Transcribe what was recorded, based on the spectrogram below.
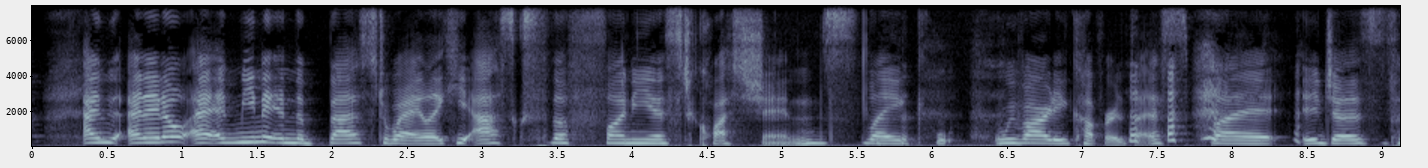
I'm, and I don't. I I mean it in the best way. Like he asks the funniest questions. Like we've already covered this, but it just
